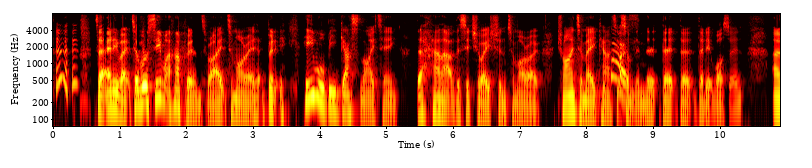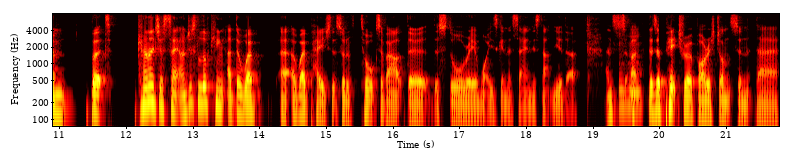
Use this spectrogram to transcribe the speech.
so anyway, so we'll see what happens, right, tomorrow. But he will be gaslighting the hell out of the situation tomorrow, trying to make out it's something that, that that that it wasn't. Um, but can I just say, I'm just looking at the web a web page that sort of talks about the the story and what he's going to say and this that and the other. And so, uh, mm-hmm. uh, there's a picture of Boris Johnson there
